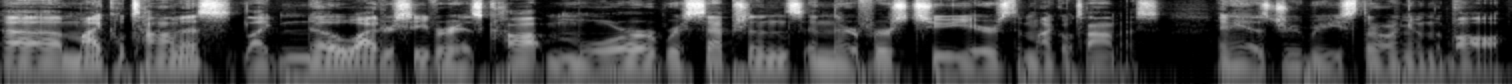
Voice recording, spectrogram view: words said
uh, Michael Thomas. Like no wide receiver has caught more receptions in their first two years than Michael Thomas, and he has Drew Brees throwing him the ball.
